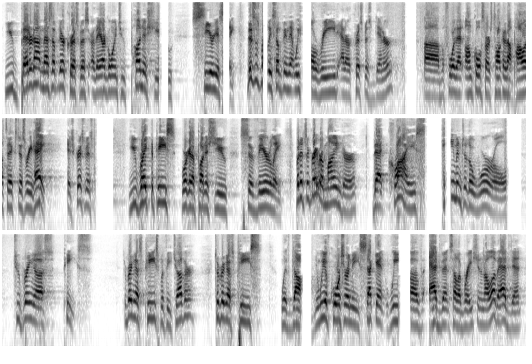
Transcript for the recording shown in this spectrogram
You better not mess up their Christmas or they are going to punish you seriously. This is probably something that we all read at our Christmas dinner uh, before that uncle starts talking about politics. Just read, hey, it's Christmas. You break the peace, we're going to punish you severely. But it's a great reminder that Christ came into the world to bring us peace. To bring us peace with each other, to bring us peace with God. We, of course, are in the second week of Advent celebration. And I love Advent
